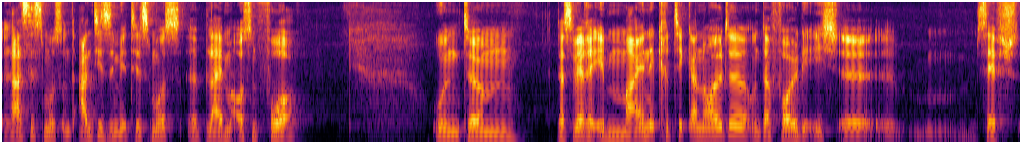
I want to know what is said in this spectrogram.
Rassismus und Antisemitismus, äh, bleiben außen vor. Und ähm, das wäre eben meine Kritik an Nolte und da folge ich äh, Sef,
